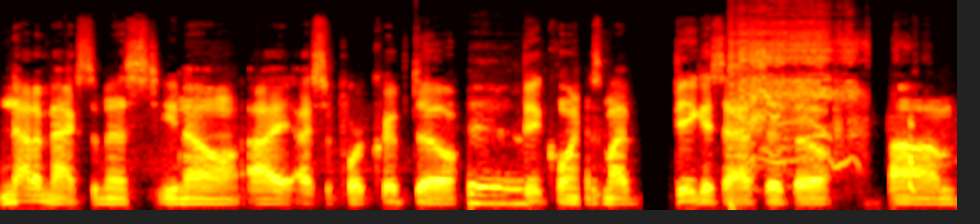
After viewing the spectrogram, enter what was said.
not a maximist you know i i support crypto bitcoin is my biggest asset though um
